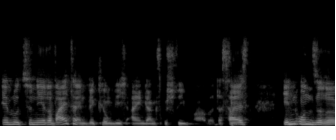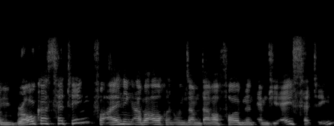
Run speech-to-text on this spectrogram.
evolutionäre Weiterentwicklung, die ich eingangs beschrieben habe. Das heißt, in unserem Broker-Setting, vor allen Dingen aber auch in unserem darauf folgenden MGA-Setting,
